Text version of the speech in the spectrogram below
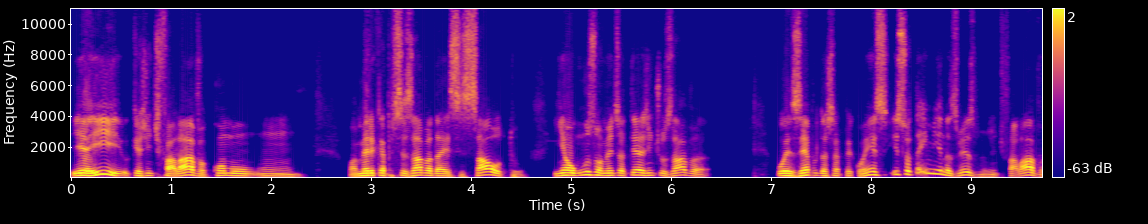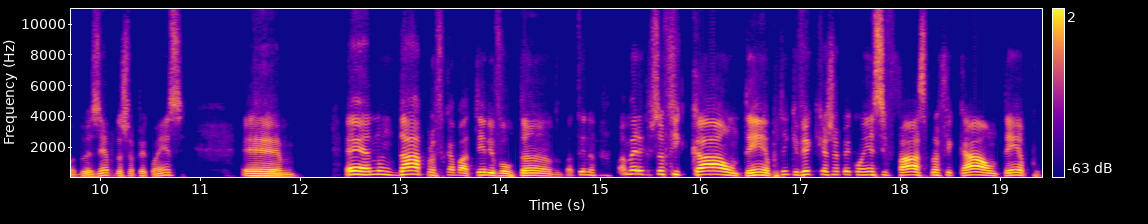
E aí, o que a gente falava, como um, o América precisava dar esse salto, em alguns momentos até a gente usava o exemplo da Chapecoense, isso até em Minas mesmo, a gente falava do exemplo da Chapecoense, é, é, não dá para ficar batendo e voltando. Batendo. O América precisa ficar um tempo, tem que ver o que a Chapecoense faz para ficar um tempo.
